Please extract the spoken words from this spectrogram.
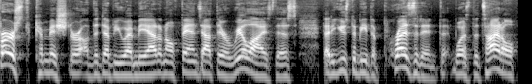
first commissioner of the WNBA. I don't know if fans out there realize this, that it used to be the president was the title.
